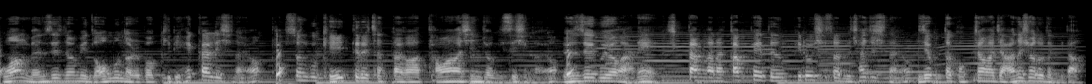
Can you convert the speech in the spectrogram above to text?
공항 면세점이 너무 넓어 길이 헷갈리시나요? 탑승구 게이트를 찾다가 당황하신 적 있으신가요? 면세구역 안에 식당가나 카페 등 필요시설을 찾으시나요? 이제부터 걱정하지 않으셔도 됩니다.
